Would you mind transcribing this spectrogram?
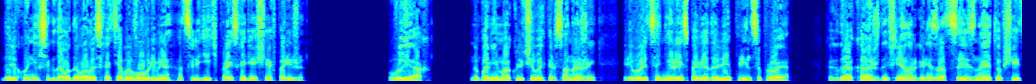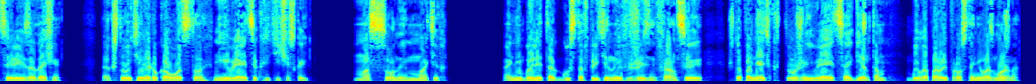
далеко не всегда удавалось хотя бы вовремя отследить происходящее в Париже. Вы ах, но помимо ключевых персонажей, революционеры исповедовали принцип Роя, когда каждый член организации знает общие цели и задачи, так что утеря руководства не является критической. Масоны, мать их! Они были так густо вплетены в жизнь Франции, что понять, кто же является агентом, было порой просто невозможно.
